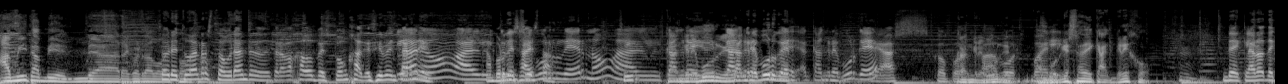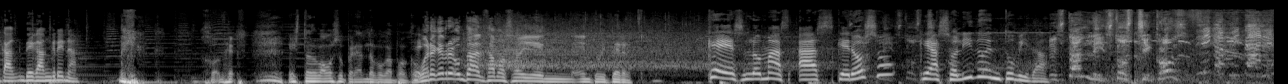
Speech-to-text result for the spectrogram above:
A mí también me ha recordado. Sobre todo al restaurante donde trabaja Bob Esponja, que sirven carne. Claro, al Hamburguesa. Burger, ¿no? Sí. Al Cangreburger. Cangreburger. Cangreburger. Qué asco, por Cangreburger. favor. Hamburguesa de cangrejo. De, claro, de, can- de gangrena. Joder, esto lo vamos superando poco a poco. Sí. Bueno, ¿qué pregunta lanzamos hoy en, en Twitter? ¿Qué es lo más asqueroso que has olido en tu vida? ¿Están listos, chicos? Sí, capitán.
